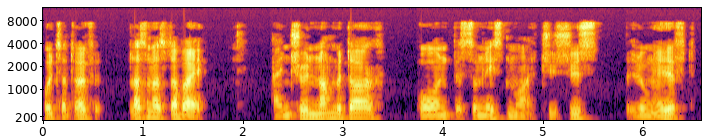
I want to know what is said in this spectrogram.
holzer Teufel. Lassen wir es dabei. Einen schönen Nachmittag und bis zum nächsten Mal. Tschüss, tschüss. Bildung hilft.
